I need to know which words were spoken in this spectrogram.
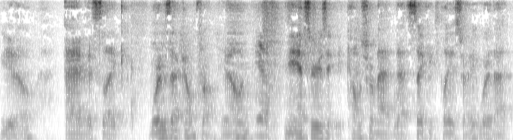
you know. And it's like, where does that come from, you know? And yeah. the answer is it, it comes from that that psychic place, right, where that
